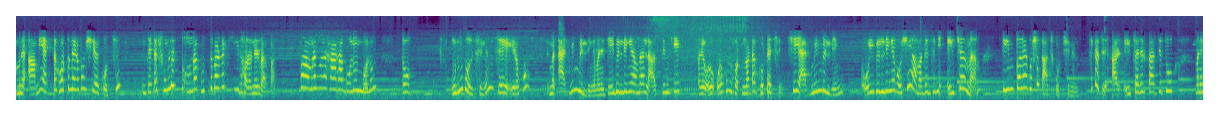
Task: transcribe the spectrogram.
মানে আমি একটা ঘটনা এরকম শেয়ার করছি, যেটা শুনলে তোমরা বুঝতে পারবে কি ধরনের ব্যাপার। তো আমরা হ্যাঁ হ্যাঁ বলুন বলুন। তো উনি বলছিলেন যে এরকম মানে অ্যাডমিন বিল্ডিং এ মানে যেই বিল্ডিং এ আমরা লাস্ট দিনকে মানে ওরকম ঘটনাটা ঘটেছে, সেই অ্যাডমিন বিল্ডিং ওই বিল্ডিং এ বসে আমাদের যিনি এইচআর ম্যাম তিনতলায় বসে কাজ করছিলেন, ঠিক আছে? আর এইচআর এর কাজ যেহেতু মানে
